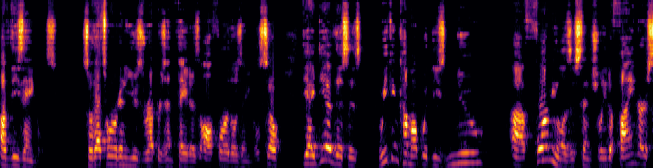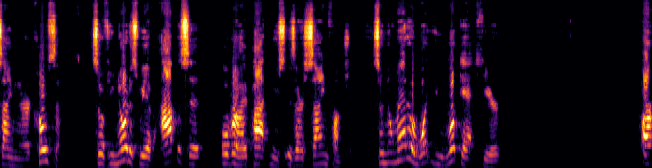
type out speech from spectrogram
of these angles. So that's what we're going to use to represent theta is all four of those angles. So the idea of this is we can come up with these new uh, formulas essentially to find our sine and our cosine. So if you notice, we have opposite over hypotenuse is our sine function. So no matter what you look at here, our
